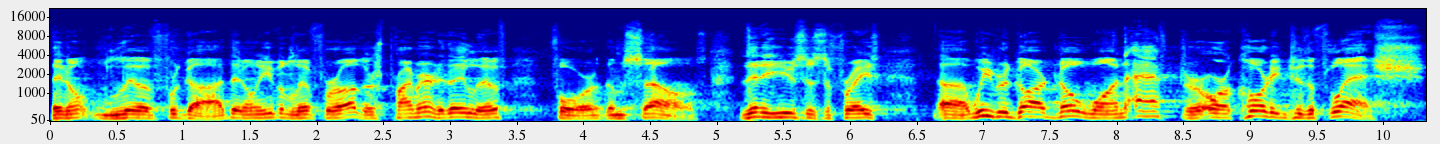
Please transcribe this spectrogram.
They don't live for God. They don't even live for others. Primarily, they live for themselves. Then he uses the phrase, uh, we regard no one after or according to the flesh.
